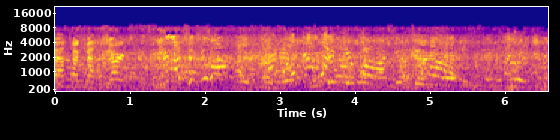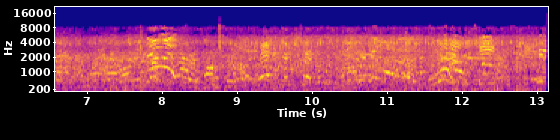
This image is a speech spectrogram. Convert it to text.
about talking about the sharks.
